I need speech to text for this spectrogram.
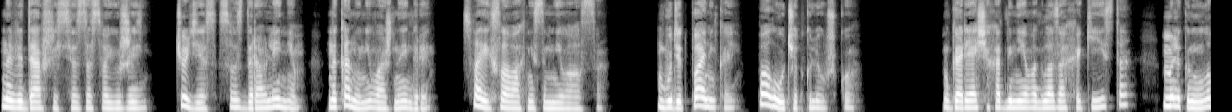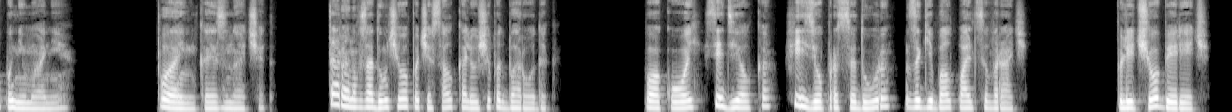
навидавшийся за свою жизнь чудес с выздоровлением накануне важной игры, в своих словах не сомневался. Будет паникой, получит клюшку. В горящих от гнева глазах хоккеиста мелькнуло понимание. «Панькой, значит». Таранов задумчиво почесал колючий подбородок. Покой, сиделка, физиопроцедуры, загибал пальцы врач. «Плечо беречь»,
